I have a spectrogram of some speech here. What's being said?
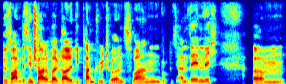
Es war ein bisschen schade, weil gerade die Punt-Returns waren wirklich ansehnlich. Ähm,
